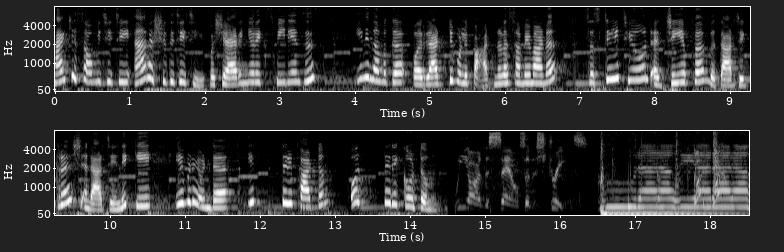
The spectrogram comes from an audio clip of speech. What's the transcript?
thank you Soumya ചേച്ചി ആൻഡ് അശ്വതി ചേച്ചി ഫോർ ഷെയറിംഗ് യുവർ എക്സ്പീരിയൻസസ് ഇനി നമുക്ക് ഒരടിപൊളി പാട്ടിനുള്ള സമയമാണ്. So stay tuned at G F M with R J Krish and R J Nikki ഇവിടെയുണ്ട് ഇത്തിരി പാട്ടും ഒത്തിരി കൂട്ടും. We are the sounds of the streets. da da we da da da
